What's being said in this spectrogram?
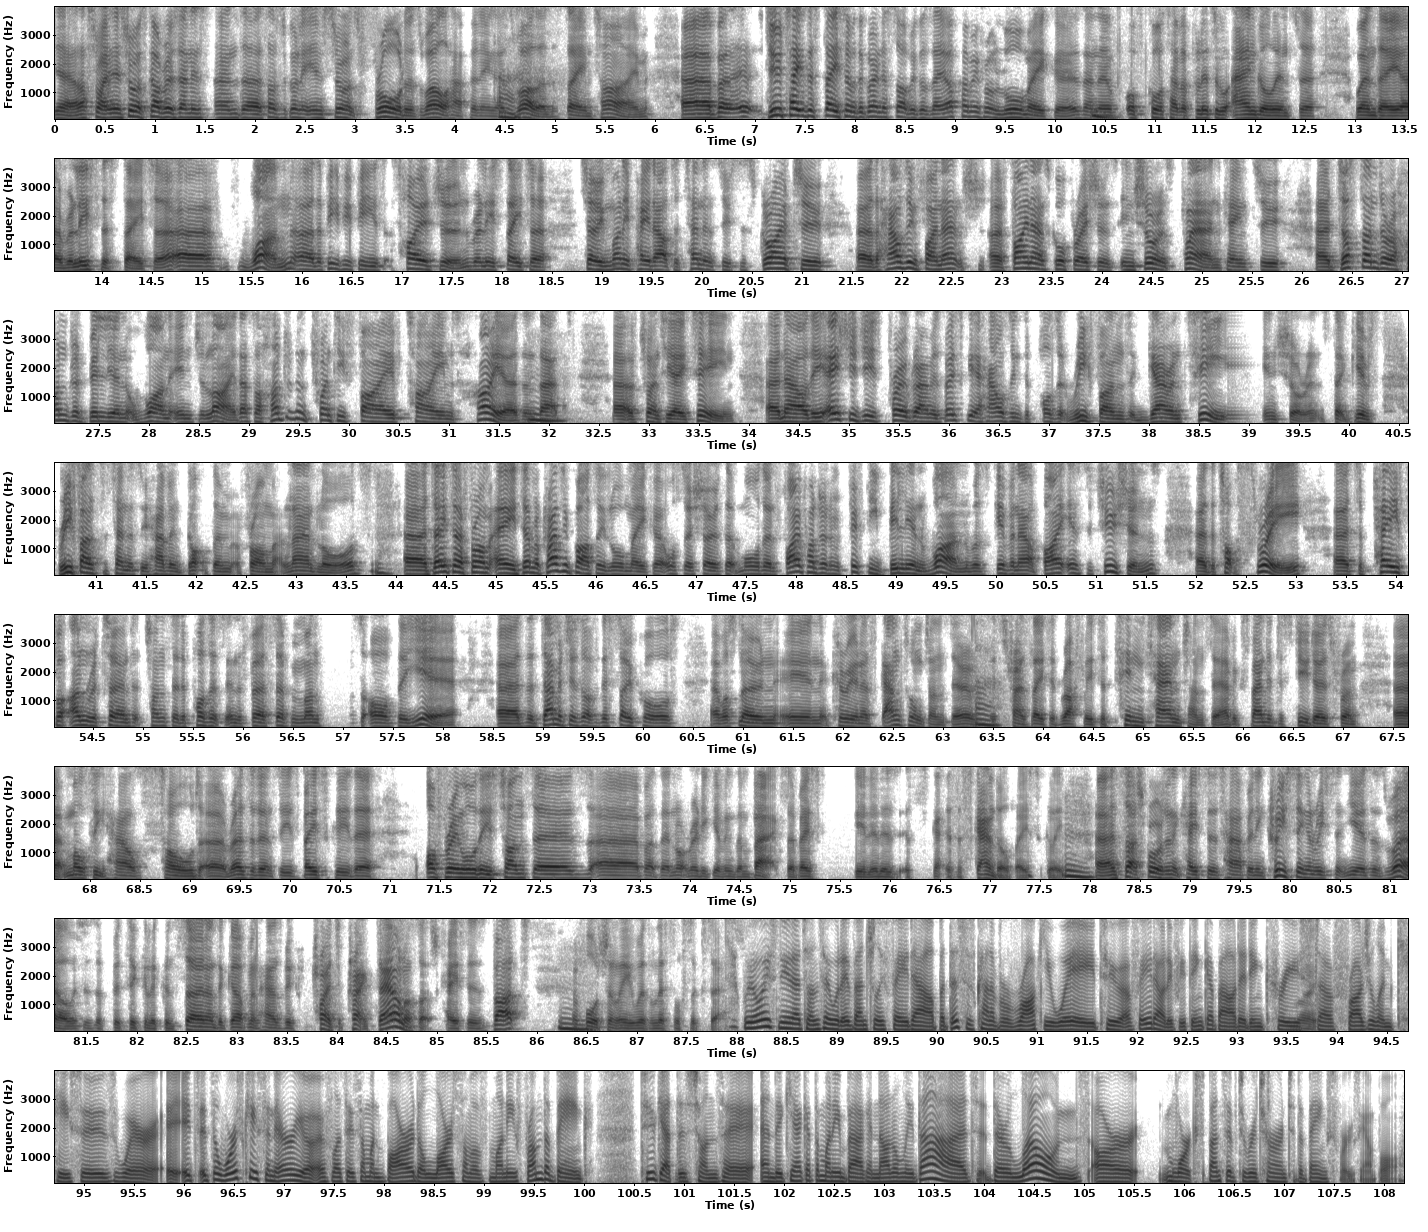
Yeah, that's right. Insurance coverage and and uh, subsequently insurance fraud as well happening as uh. well at the same time. Uh, but uh, do take this data with a grain of salt because they are coming from lawmakers and mm. they of course have a political angle into when they uh, release this data. Uh, one, the PPP's Seo Jun released data showing money paid out to tenants who subscribe to the Housing Finance Finance Corporation's insurance plan came to uh, just under 100 billion won in July. That's 125 times higher than mm. that uh, of 2018. Uh, now, the HGG's program is basically a housing deposit refund guarantee insurance that gives refunds to tenants who haven't got them from landlords. Uh, data from a Democratic Party lawmaker also shows that more than 550 billion won was given out by institutions, uh, the top three, uh, to pay for unreturned jeonse deposits in the first seven months of the year. Uh, the damages of this so-called uh, what's known in Korean as gangtong jeonse, uh. it's translated roughly to tin can jeonse, have expanded to studios from uh, multi-household uh, residencies. Basically, they're offering all these chances, uh, but they're not really giving them back. So basically, it is it's, a scandal basically mm. uh, and such fraudulent cases have been increasing in recent years as well which is a particular concern and the government has been trying to crack down on such cases but Mm. Unfortunately, with little success. We always knew that jeonse would eventually fade out, but this is kind of a rocky way to uh, fade out if you think about it. Increased right. uh, fraudulent cases where it's it's a worst case scenario if let's say someone borrowed a large sum of money from the bank to get this jeonse and they can't get the money back, and not only that, their loans are more expensive to return to the banks, for example.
